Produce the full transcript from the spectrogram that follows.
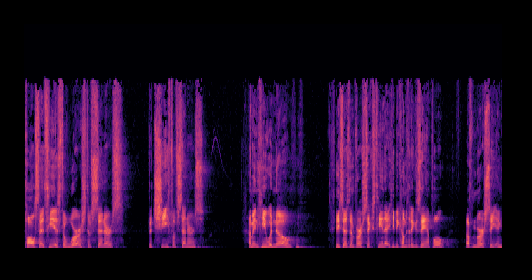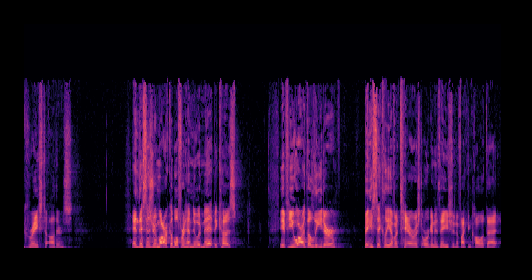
Paul says he is the worst of sinners, the chief of sinners. I mean, he would know. He says in verse 16 that he becomes an example of mercy and grace to others. And this is remarkable for him to admit because if you are the leader, basically, of a terrorist organization, if I can call it that,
